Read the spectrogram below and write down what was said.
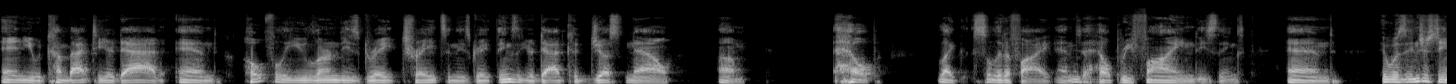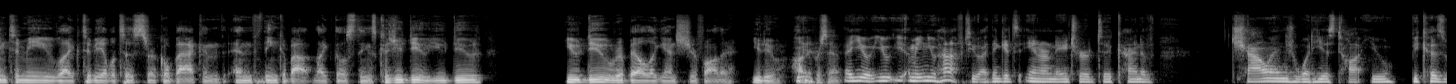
and you would come back to your dad, and hopefully you learned these great traits and these great things that your dad could just now um, help like solidify and to help refine these things. And it was interesting to me, like to be able to circle back and, and think about like those things. Cause you do, you do, you do rebel against your father. You do hundred percent. And you, you, you- I mean, you have to. I think it's in our nature to kind of challenge what he has taught you, because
